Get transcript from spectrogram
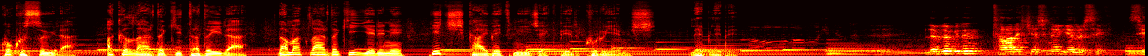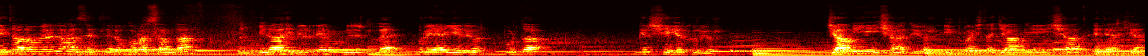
kokusuyla, akıllardaki tadıyla, damaklardaki yerini hiç kaybetmeyecek bir kuru yemiş. Leblebi. Leblebinin tarihçesine gelirsek, Seyit Harun Veli Hazretleri Horasan'dan ilahi bir emirle buraya geliyor. Burada bir şehir kuruyor. Camiyi inşa ediyor ilk başta. Camiyi inşaat ederken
